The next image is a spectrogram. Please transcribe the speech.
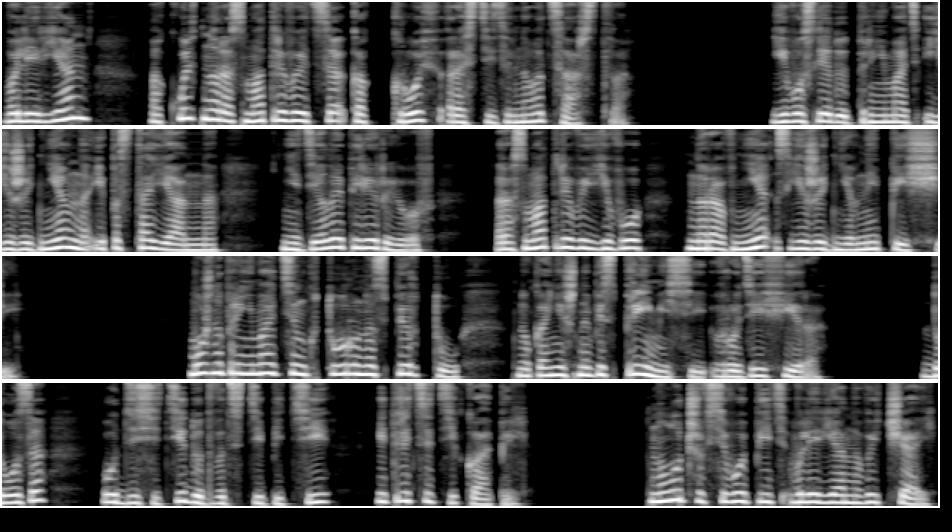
Валерьян оккультно рассматривается как кровь растительного царства. Его следует принимать ежедневно и постоянно, не делая перерывов, рассматривая его наравне с ежедневной пищей. Можно принимать тинктуру на спирту, но, конечно, без примесей, вроде эфира. Доза от 10 до 25 и 30 капель. Но лучше всего пить валерьяновый чай,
